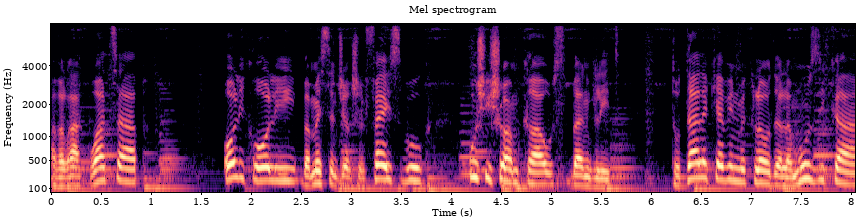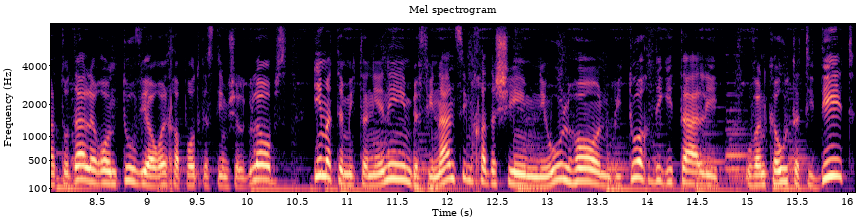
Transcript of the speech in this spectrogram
אבל רק וואטסאפ, או לקרוא לי במסנג'ר של פייסבוק, אושי שוהם קראוס באנגלית. תודה לקווין מקלוד על המוזיקה, תודה לרון טוביה, עורך הפודקאסטים של גלובס. אם אתם מתעניינים בפיננסים חדשים, ניהול הון, ביטוח דיגיטלי ובנקאות עתידית,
